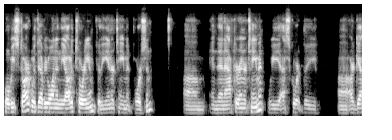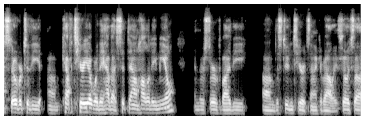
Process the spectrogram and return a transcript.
Well, we start with everyone in the auditorium for the entertainment portion. Um, and then after entertainment, we escort the uh, our guests over to the um, cafeteria where they have that sit down holiday meal and they're served by the um, the students here at Seneca Valley. So it's a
